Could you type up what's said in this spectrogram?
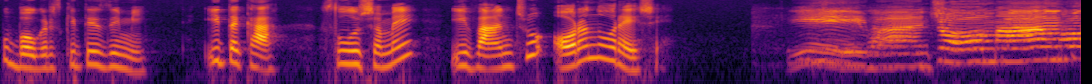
по българските земи. И така, слушаме Иванчо Оран Ореше. Иванчо, мамо,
